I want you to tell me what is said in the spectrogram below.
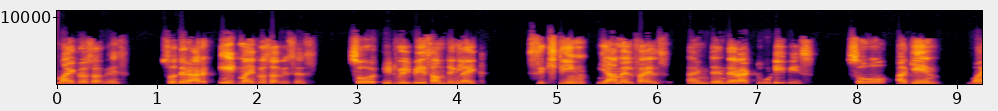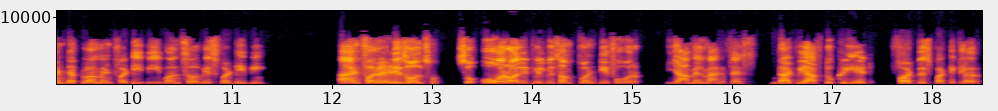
microservice. So there are eight microservices. So it will be something like 16 YAML files, and then there are two DBs. So again, one deployment for DB, one service for DB, and for Redis also. So overall, it will be some 24 YAML manifests that we have to create for this particular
